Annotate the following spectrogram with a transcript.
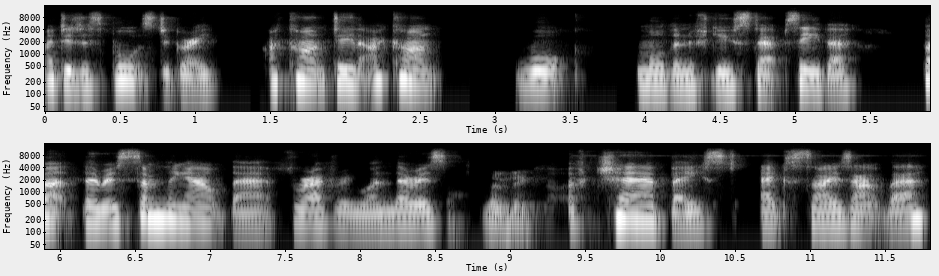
I did a sports degree. I can't do that. I can't walk more than a few steps either. but there is something out there for everyone. There is Absolutely. a lot of chair-based exercise out there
